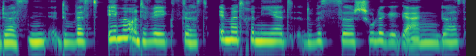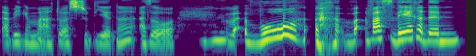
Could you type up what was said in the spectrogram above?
du, hast, du bist immer unterwegs, du hast immer trainiert, du bist zur Schule gegangen, du hast Abi gemacht, du hast studiert. Ne? Also mhm. wo, was wäre denn,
